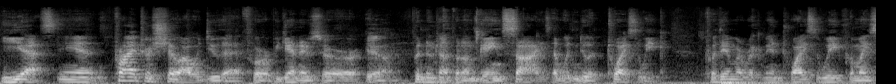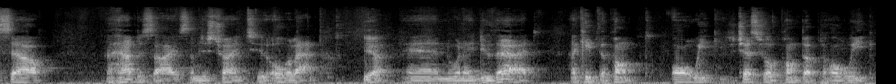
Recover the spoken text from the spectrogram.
yes. And prior to a show, I would do that for beginners or Yeah, putting trying to put on gain size. I wouldn't do it twice a week. For them, I recommend twice a week. For myself, I have the size. I'm just trying to overlap. yeah, And when I do that, I keep the pump all week. Your chest feel pumped up the whole week.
